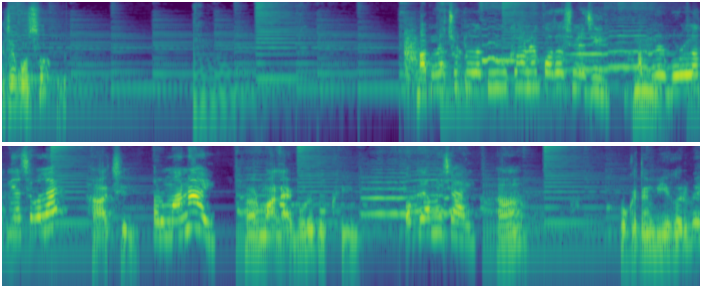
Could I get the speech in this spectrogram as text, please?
আচ্ছা বসো। আপনার ছোট লাতনির মুখে অনেক কথা শুনেছি। আপনার বড় লাতনি আছে বলে? হ্যাঁ আছে। ওর মা নাই? আমার মা নাই বড় দুঃখী। ওকে আমি চাই। হ্যাঁ? ওকে তুমি বিয়ে করবে?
